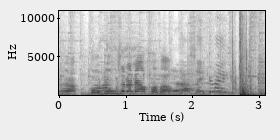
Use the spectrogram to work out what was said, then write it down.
Ja, voor doen ze in elk geval. Ja, zeker weten.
